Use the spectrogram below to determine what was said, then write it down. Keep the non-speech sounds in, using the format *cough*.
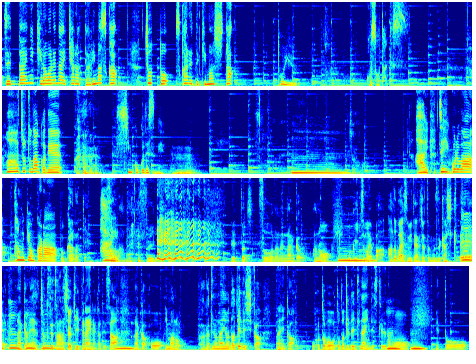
絶対に嫌われないキャラってありますか？ちょっと疲れてきました。というご相談です、ああちょっとなんかね *laughs* 深刻ですね。うん。そうだねじゃあはい。ぜひこれはうん。タムキョンから。僕からだっけ？はい。そうだね。*laughs* すいえっとちそうだね。なんかあの僕僕いつもやっぱアドバイスみたいなのちょっと難しくて、うんうんなんかね、うん直接話を聞いてない中でさ、うん。なんかこう今のはがきの内容だけでしか何かお言葉をお届けできないんですけれども、えっと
